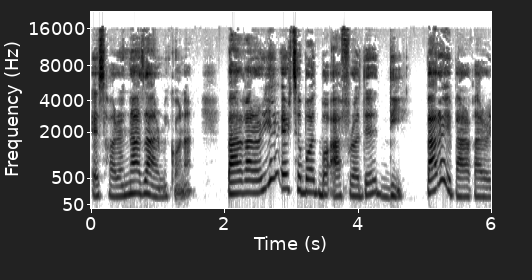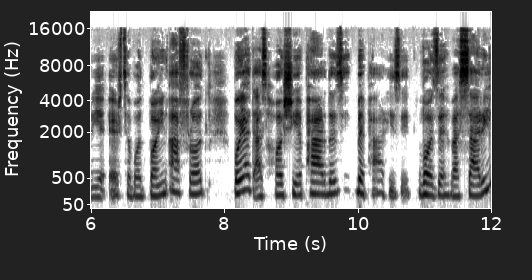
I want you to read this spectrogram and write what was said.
اظهار نظر می کنند. برقراری ارتباط با افراد دی برای برقراری ارتباط با این افراد باید از حاشیه پردازی بپرهیزید. واضح و سریع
